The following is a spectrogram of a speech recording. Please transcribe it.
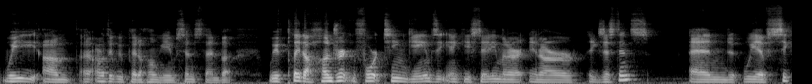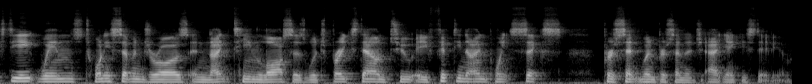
We um, I don't think we played a home game since then, but we've played 114 games at Yankee Stadium in our in our existence, and we have 68 wins, 27 draws, and 19 losses, which breaks down to a 59.6 percent win percentage at Yankee Stadium.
